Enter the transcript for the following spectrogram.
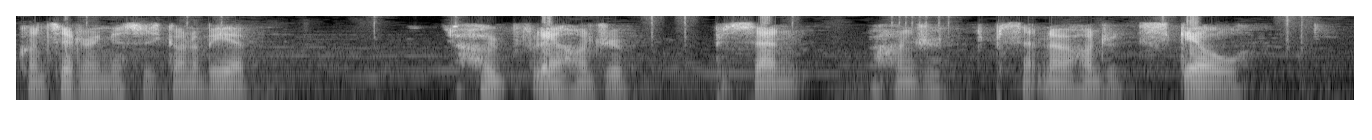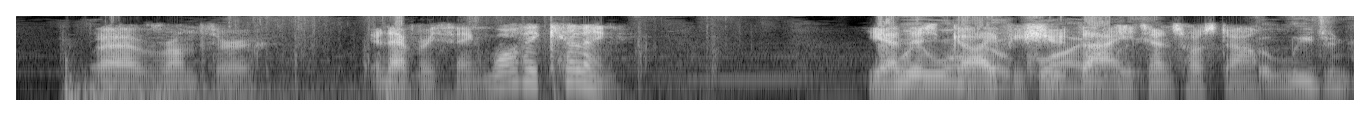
Considering this is going to be a hopefully 100%, 100% no, 100 skill uh, run through in everything. What are they killing? Yeah, we this guy, if you shoot quietly. that, he turns hostile. The Legion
